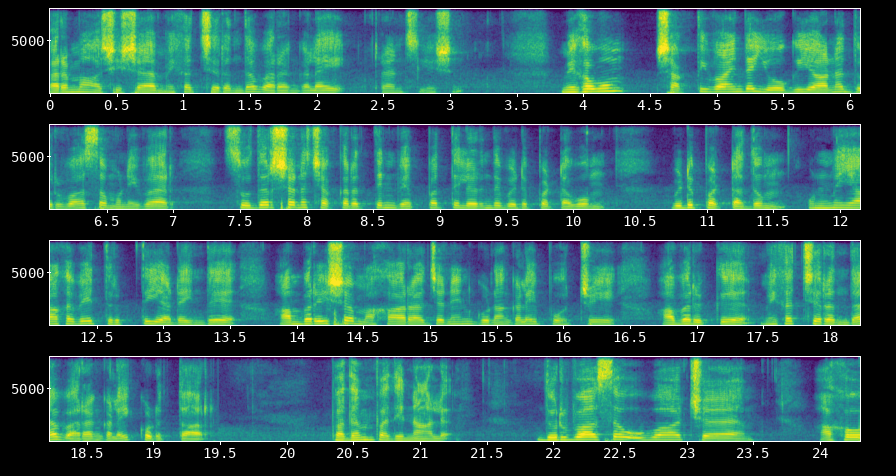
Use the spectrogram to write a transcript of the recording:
பரமாசிஷ மிகச்சிறந்த வரங்களை. டிரான்ஸ்லேஷன் மிகவும் சக்தி வாய்ந்த யோகியான துர்வாச முனிவர் சுதர்சன சக்கரத்தின் வெப்பத்திலிருந்து விடுபட்டவும் விடுபட்டதும் உண்மையாகவே திருப்தி அடைந்து அம்பரீஷ மகாராஜனின் குணங்களை போற்றி அவருக்கு மிகச்சிறந்த வரங்களை கொடுத்தார். பதம் பதினாலு. துர்வாச உவாச்ச அஹோ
